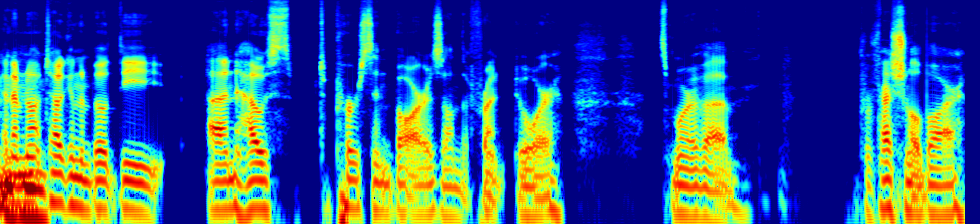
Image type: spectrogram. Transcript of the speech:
and I'm not Mm-hmm. talking about the person bars on the front door. It's more of a professional bar.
